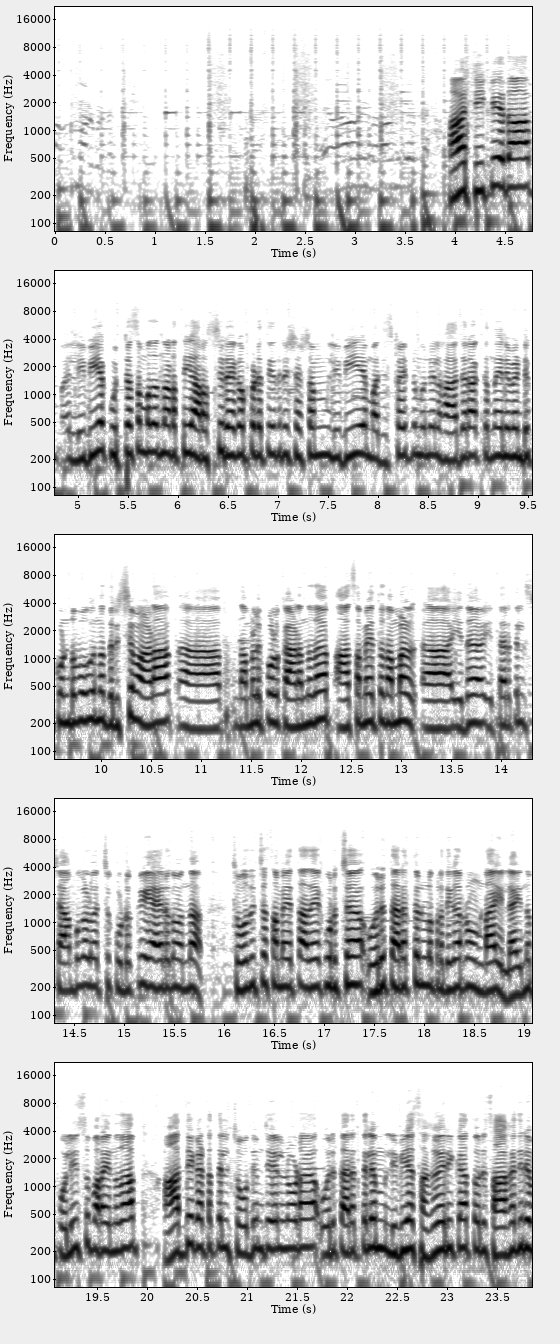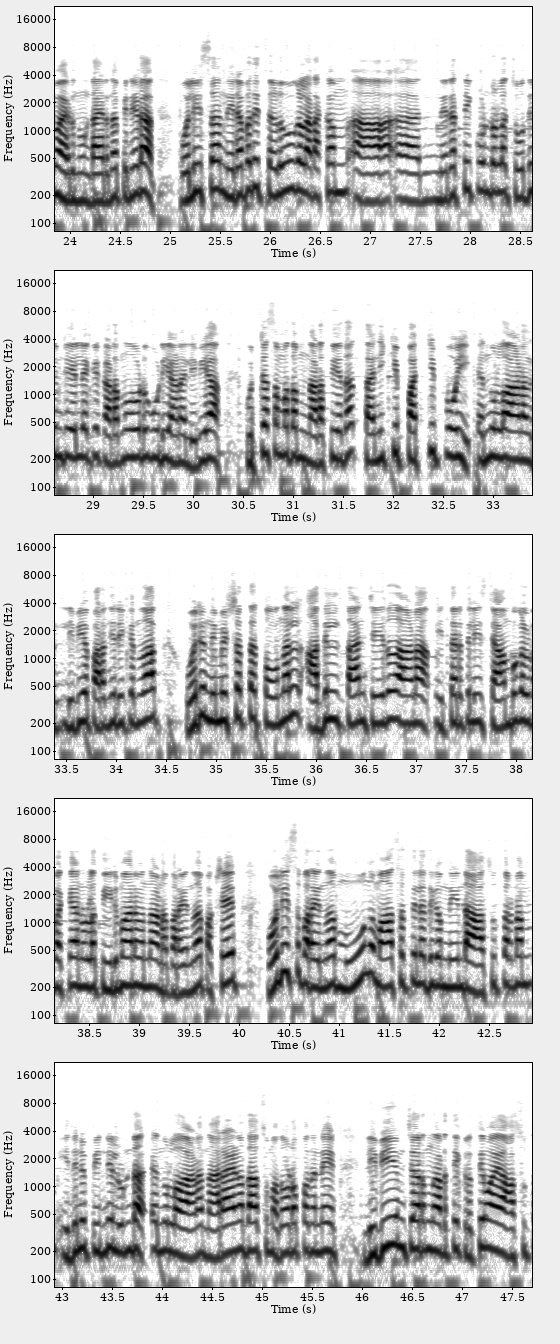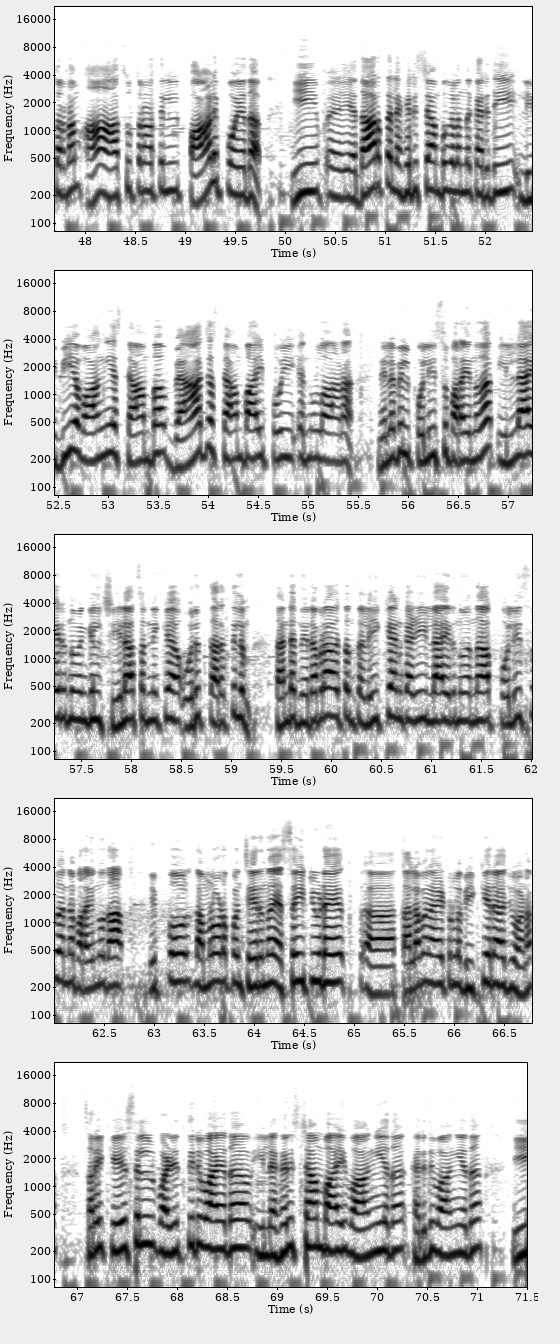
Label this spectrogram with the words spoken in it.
ആ ടി കെ ദാ ലിവിയെ കുറ്റസമ്മതം നടത്തി അറസ്റ്റ് രേഖപ്പെടുത്തിയതിന് ശേഷം ലിവിയെ മജിസ്ട്രേറ്റിന് മുന്നിൽ ഹാജരാക്കുന്നതിന് വേണ്ടി കൊണ്ടുപോകുന്ന ദൃശ്യമാണ് നമ്മളിപ്പോൾ കാണുന്നത്. ആ സമയത്ത് നമ്മൾ ഇത് ഇത്തരത്തിൽ സ്റ്റാമ്പുകൾ വെച്ച് കൊടുക്കുകയായിരുന്നു എന്ന് ചോദിച്ച സമയത്ത് അതേക്കുറിച്ച് ഒരു തരത്തിലുള്ള പ്രതികരണം ഉണ്ടായില്ല. ഇന്ന് പോലീസ് പറയുന്നത് ആദ്യഘട്ടത്തിൽ ചോദ്യം ചെയ്യലിനോട് ഒരു തരത്തിലും ലിവിയെ സഹകരിക്കാത്ത ഒരു സാഹചര്യമായിരുന്നു ഉണ്ടായിരുന്നത്. പിന്നീട് പോലീസ് നിരവധി തെളിവുകളടക്കം നിരത്തിക്കൊണ്ടുള്ള ചോദ്യം ചെയ്യലിലേക്ക് കടന്നതോടുകൂടിയാണ് ലിവിയ കുറ്റസമ്മതം നടത്തിയത്. തനിക്ക് പറ്റിപ്പോയി എന്നുള്ളതാണ് ലിവിയ പറഞ്ഞിരിക്കുന്നത്. ഒരു നിമിഷത്തെ തോന്നൽ അതിൽ താൻ ചെയ്തതാണ് ഇത്തരത്തിൽ ഈ സ്റ്റാമ്പുകൾ വെക്കാനുള്ള തീരുമാനമെന്നാണ് പറയുന്നത്. പക്ഷേ പോലീസ് പറയുന്നത് മൂന്ന് മാസത്തിലധികം നീണ്ട ആസൂത്രണം ഇതിനു പിന്നിലുണ്ട് എന്നുള്ളതാണ്. നാരായണദാസും അതോടൊപ്പം തന്നെ ലിവിയും ചേർന്ന് നടത്തിയ കൃത്യമായ ആസൂത്രണം. ആ ആസൂത്രണത്തിൽ പാളിപ്പോയത് ഈ യഥാർത്ഥ ലഹരി സ്റ്റാമ്പുകൾ എന്ന് കരുതി ലിബിയ വാങ്ങിയ സ്റ്റാമ്പ് വ്യാജ സ്റ്റാമ്പായി പോയി എന്നുള്ളതാണ് നിലവിൽ പോലീസ് പറയുന്നത്. ഇല്ലായിരുന്നുവെങ്കിൽ ഷീല സണ്ണിക്ക് ഒരു തരത്തിലും തന്റെ നിരപരാധിത്വം തെളിയിക്കാൻ കഴിയില്ലായിരുന്നു എന്ന് പോലീസ് തന്നെ പറയുന്നത്. ഇപ്പോൾ നമ്മളോടൊപ്പം ചേരുന്ന എസ് ഐ ടിയുടെ തലവനായിട്ടുള്ള വി കെ രാജുവാണ്. സാർ ഈ കേസിൽ വഴിത്തിരിവായത് ഈ ലഹരി സ്റ്റാമ്പായി വാങ്ങിയത് കരുതി വാങ്ങിയത് ഈ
